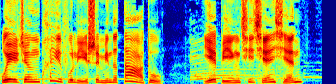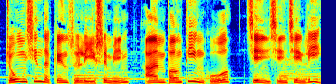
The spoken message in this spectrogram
魏征佩服李世民的大度，也摒弃前嫌，忠心地跟随李世民安邦定国，尽心尽力。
